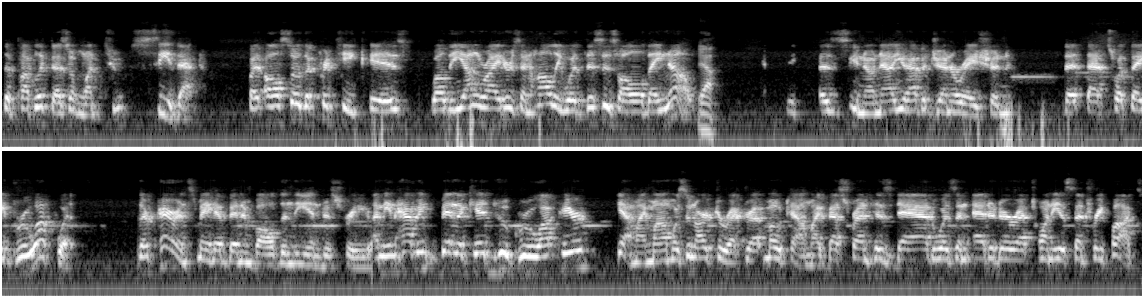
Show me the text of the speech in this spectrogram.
the public doesn't want to see that. But also, the critique is well, the young writers in Hollywood, this is all they know Yeah. because you know now you have a generation that that's what they grew up with. Their parents may have been involved in the industry. I mean, having been a kid who grew up here, yeah, my mom was an art director at Motown. My best friend, his dad, was an editor at 20th Century Fox.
